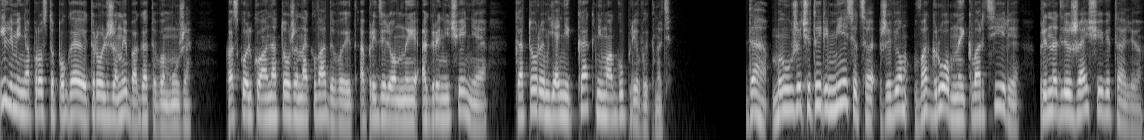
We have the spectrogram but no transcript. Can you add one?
Или меня просто пугает роль жены богатого мужа, поскольку она тоже накладывает определенные ограничения, к которым я никак не могу привыкнуть. Да, мы уже четыре месяца живем в огромной квартире, принадлежащей Виталию.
